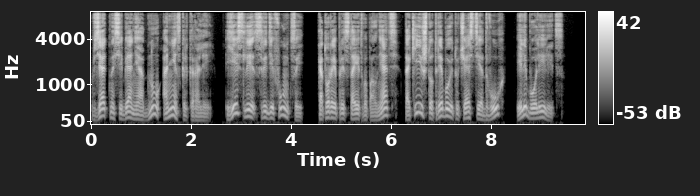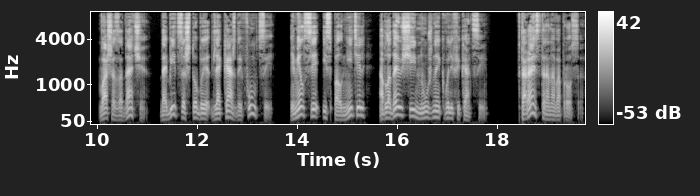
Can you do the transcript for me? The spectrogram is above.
взять на себя не одну, а несколько ролей. Есть ли среди функций, которые предстоит выполнять, такие, что требуют участия двух или более лиц? Ваша задача — добиться, чтобы для каждой функции имелся исполнитель, обладающий нужной квалификацией. Вторая сторона вопроса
